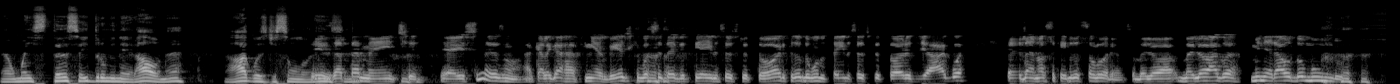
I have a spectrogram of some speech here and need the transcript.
é, uma instância hidromineral, né? Águas de São Lourenço. Né? Exatamente, né? é isso mesmo. Aquela garrafinha verde que você deve ter aí no seu escritório, que todo mundo tem no seu escritório de água, é da nossa querida São Lourenço, a melhor, melhor água mineral do mundo.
